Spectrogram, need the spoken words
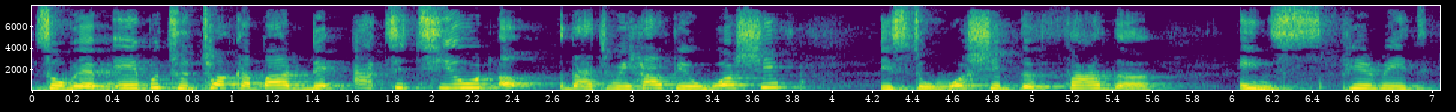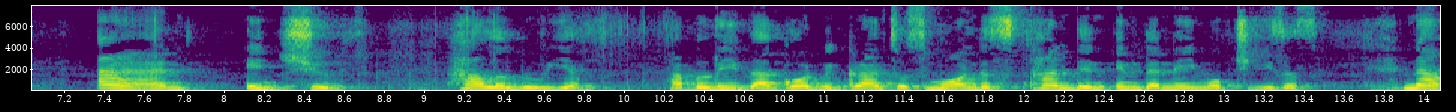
So we are able to talk about the attitude of, that we have in worship is to worship the Father in spirit and in truth. Hallelujah. I believe that God will grant us more understanding in the name of Jesus. Amen. Now,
